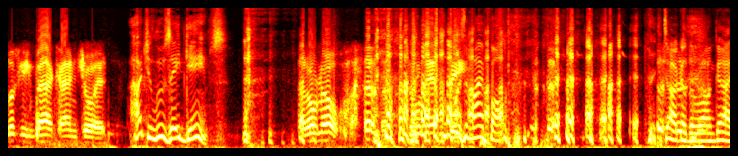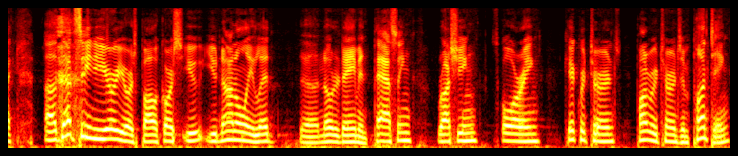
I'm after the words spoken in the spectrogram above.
looking back, I enjoy it. How'd you lose eight games? I don't know. don't It wasn't my fault. Talking to the wrong guy. Uh, that senior year of yours, Paul, of course, you, you not only led uh, Notre Dame in passing, rushing, scoring, kick returns, punt returns, and punting,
